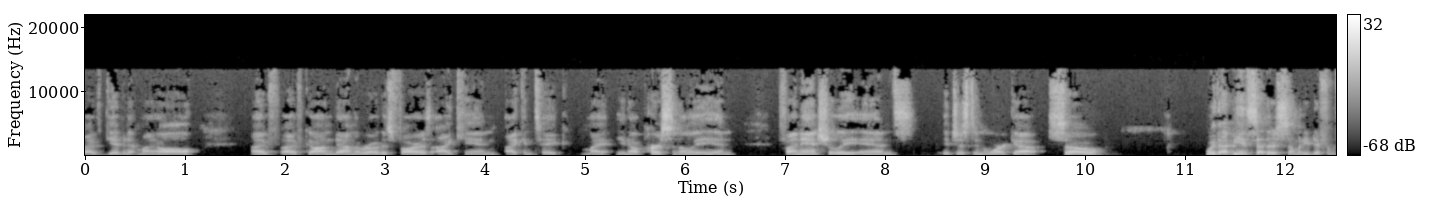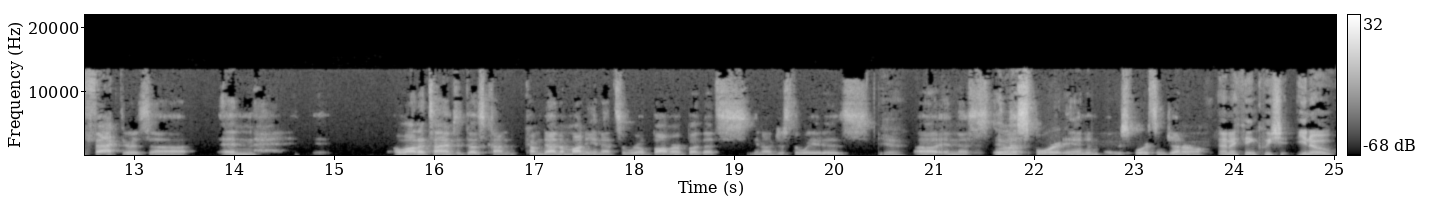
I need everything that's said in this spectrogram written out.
i've given it my all. I've i've gone down the road as far as i can i can take my you know personally and financially and it just didn't work out. So with that being said, there's so many different factors, uh, and a lot of times it does come come down to money, and that's a real bummer. But that's you know just the way it is. Yeah. Uh, in this in Well- this sport and in motorsports in general. And I think we should, you know,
